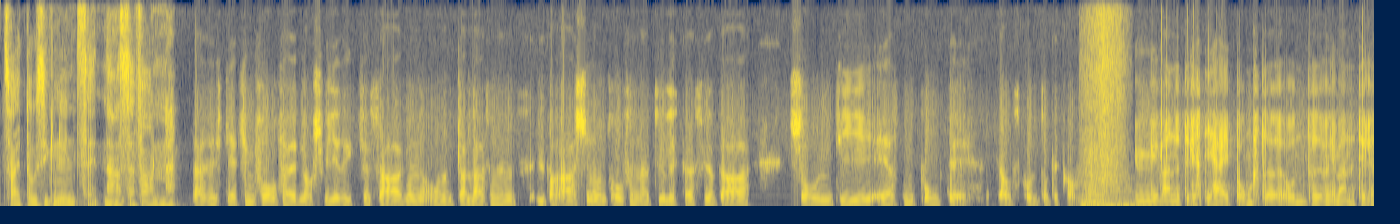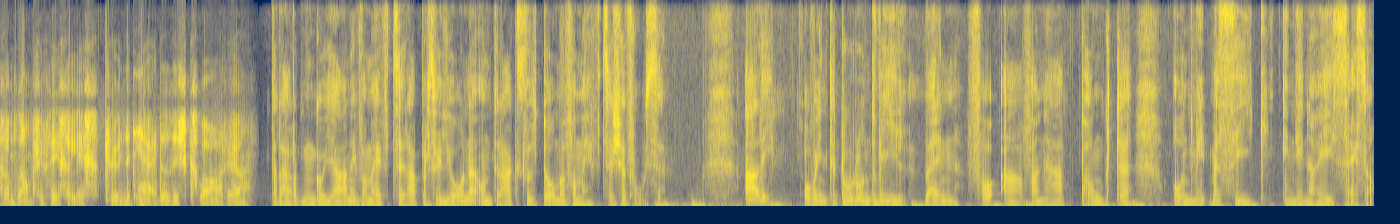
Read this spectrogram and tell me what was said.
2019 Nase vorne? Das ist jetzt im Vorfeld noch schwierig zu sagen und da lassen wir uns überraschen und hoffen natürlich, dass wir da schon die ersten Punkte aufs Konto bekommen. Wir wollen natürlich die High Punkte und äh, wir wollen natürlich am Samstag sicherlich gewinnen die das ist klar, ja. Der Arben Gojani vom FC Rapperswil-Jona und der Axel Thoma vom FC Schaffhausen. Alle, auch Winterthur und Wiel, wollen von Anfang an punkten und mit einem Sieg in die neue Saison.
